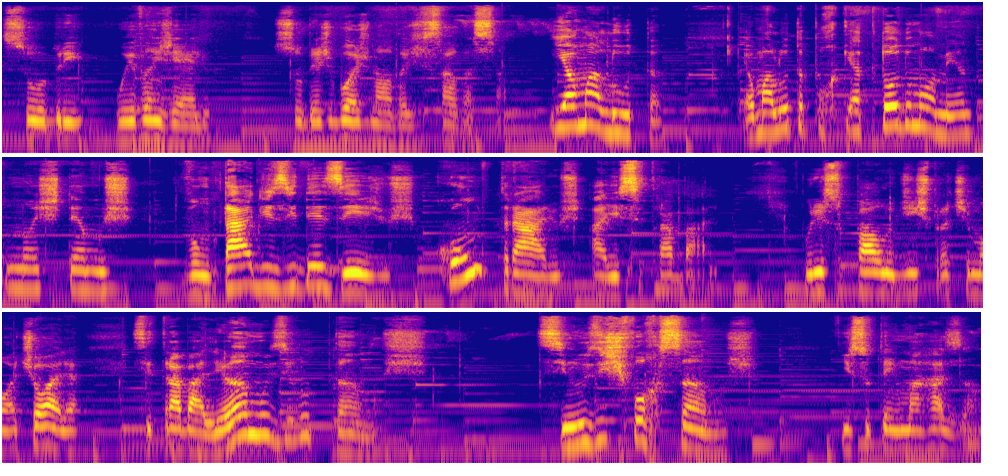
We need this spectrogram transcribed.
sobre o Evangelho, sobre as boas novas de salvação? E é uma luta. É uma luta porque a todo momento nós temos vontades e desejos contrários a esse trabalho. Por isso, Paulo diz para Timóteo: olha, se trabalhamos e lutamos, se nos esforçamos, isso tem uma razão.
